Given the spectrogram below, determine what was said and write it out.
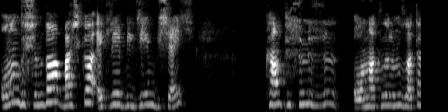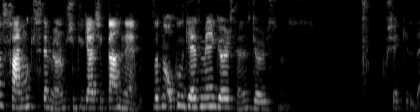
Onun dışında başka ekleyebileceğim bir şey kampüsümüzün olanaklarını zaten saymak istemiyorum. Çünkü gerçekten hani zaten okulu gezmeye görürseniz görürsünüz. Bu şekilde.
